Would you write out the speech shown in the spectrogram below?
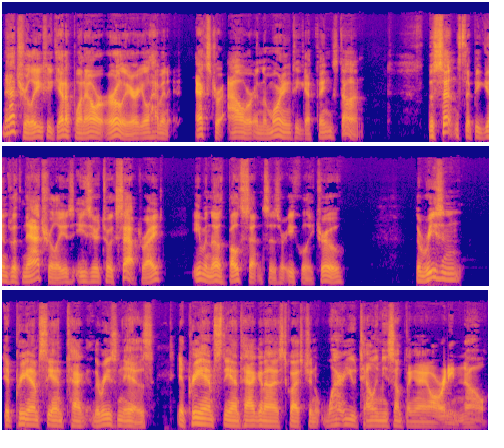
Naturally, if you get up one hour earlier, you'll have an extra hour in the morning to get things done. The sentence that begins with naturally is easier to accept, right? Even though both sentences are equally true. The reason it preempts the antag- the reason is it preempts the antagonized question, why are you telling me something I already know?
